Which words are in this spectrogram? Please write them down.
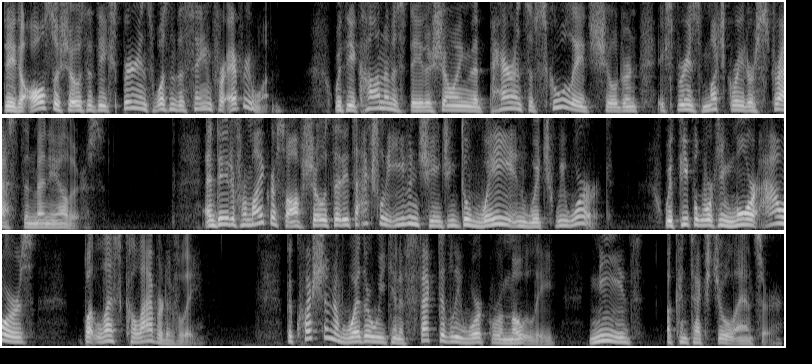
Data also shows that the experience wasn't the same for everyone, with the Economist data showing that parents of school age children experienced much greater stress than many others. And data from Microsoft shows that it's actually even changing the way in which we work, with people working more hours but less collaboratively. The question of whether we can effectively work remotely needs a contextual answer.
